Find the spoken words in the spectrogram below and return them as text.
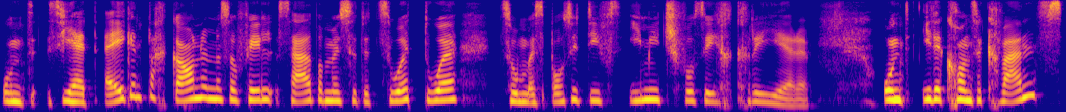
Und sie hat eigentlich gar nicht mehr so viel selber müssen dazu tun, um ein positives Image von sich zu kreieren. Und in der Konsequenz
